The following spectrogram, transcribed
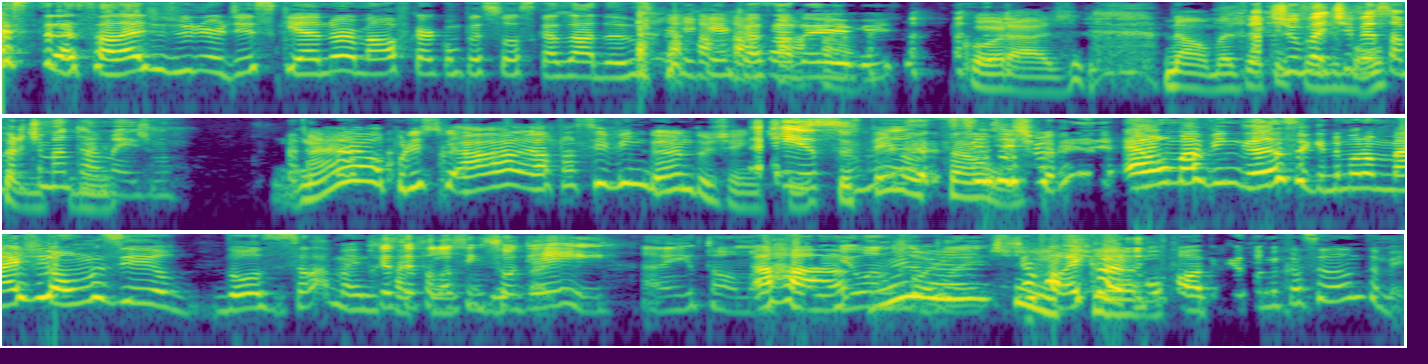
extra! Salégio Júnior disse que é normal ficar com pessoas casadas, porque quem é casado é ele. Coragem. Não, mas é A Ju vai te ver só pra te matar né? mesmo. É, por isso que. Ah, ela tá se vingando, gente. É isso. Vocês têm Sim, noção? gente, é uma vingança que demorou mais de 11 ou 12, sei lá, mas. Porque você falou assim, que sou gay, aí toma. Aham. Mil anos depois. Eu falei que eu era Gente, homofóbica, eu tô me cancelando também.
